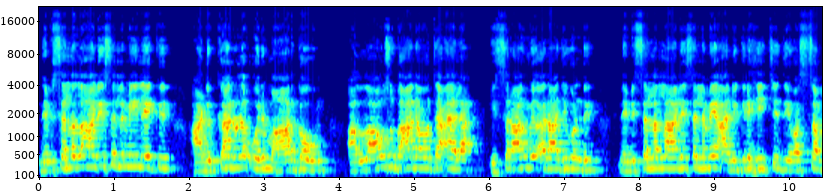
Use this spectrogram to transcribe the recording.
നബി സല്ലല്ലാഹു അലൈഹി വസല്ലമയിലേക്ക് അടുക്കാനുള്ള ഒരു മാർഗവും അള്ളാഹു സുബാനവത്തെ അല ഇസ്രാ മിഅ്റാജ് കൊണ്ട് നബി സല്ലാ അലൈഹി അനുഗ്രഹിച്ച ദിവസം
